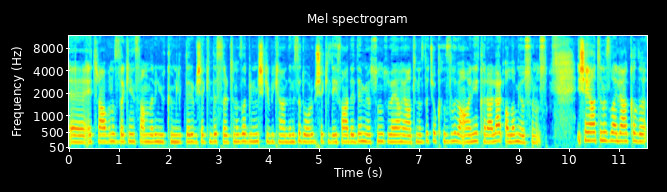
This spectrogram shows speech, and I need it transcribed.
Ee, etrafınızdaki insanların yükümlülükleri bir şekilde sırtınıza binmiş gibi kendinizi doğru bir şekilde ifade edemiyorsunuz veya hayatınızda çok hızlı ve ani kararlar alamıyorsunuz. İş hayatınızla alakalı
